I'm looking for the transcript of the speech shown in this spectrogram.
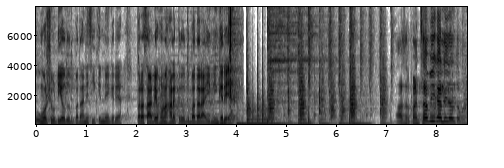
ਉਮਰ ਛੋਟੀ ਆ ਉਦੋਂ ਤਾਂ ਪਤਾ ਨਹੀਂ ਸੀ ਕਿੰਨੇ ਕਰਿਆ ਪਰ ਸਾਡੇ ਹੁਣ ਹਲਕੇ ਤੋਂ ਉਦੋਂ ਬਾਅਦ ਰਾਜੀ ਨਹੀਂ ਕਰਿਆ। ਆ ਸਰਪੰਚ ਸਾਹਿਬ ਵੀ ਅਕਾਲੀ ਦਲ ਤੋਂ ਆ।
